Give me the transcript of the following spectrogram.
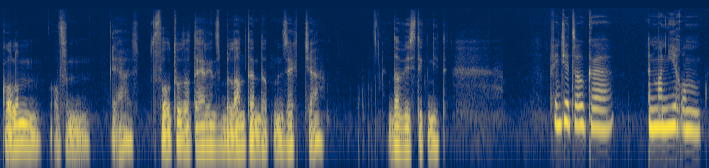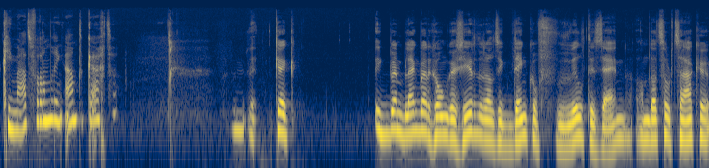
column of een ja, foto dat ergens belandt en dat men zegt, ja, dat wist ik niet. Vind je het ook uh, een manier om klimaatverandering aan te kaarten? Kijk, ik ben blijkbaar geëngageerder als ik denk of wil te zijn. Om dat soort zaken.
